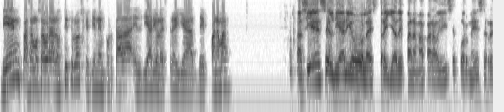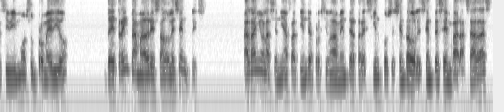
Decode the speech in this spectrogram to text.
Bien, pasamos ahora a los títulos que tienen portada el diario La Estrella de Panamá. Así es, el diario La Estrella de Panamá para hoy dice, por mes recibimos un promedio de 30 madres adolescentes. Al año la CENIAF atiende aproximadamente a 360 adolescentes embarazadas,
